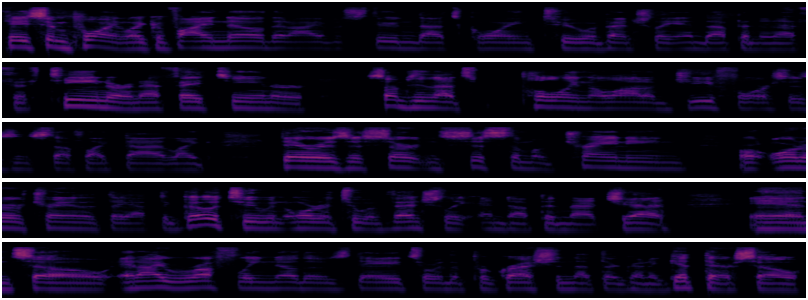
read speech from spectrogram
case in point, like if I know that I have a student that's going to eventually end up in an F15 or an F18 or something that's pulling a lot of G forces and stuff like that. Like there is a certain system of training or order of training that they have to go to in order to eventually end up in that jet. And so, and I roughly know those dates or the progression that they're going to get there. So,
